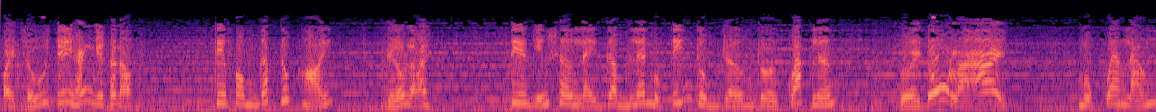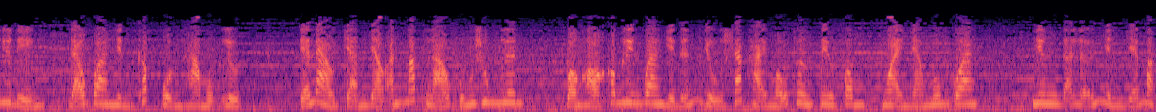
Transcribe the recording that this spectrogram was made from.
Phải xử trí hắn như thế nào? Tiêu Phong gấp rút hỏi. Người đó là ai? Tiêu Diễn Sơn lại gầm lên một tiếng rùng rợn rồi quát lớn. Người đó là ai? Một quan lão như điện Đảo qua nhìn khắp quần hào một lượt. Kẻ nào chạm vào ánh mắt lão cũng rung lên. Bọn họ không liên quan gì đến vụ sát hại mẫu thân Tiêu Phong ngoài nhà môn quan nhưng đã lỡ nhìn vẻ mặt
